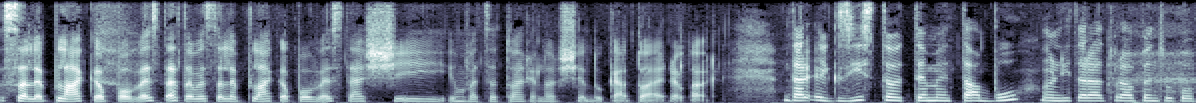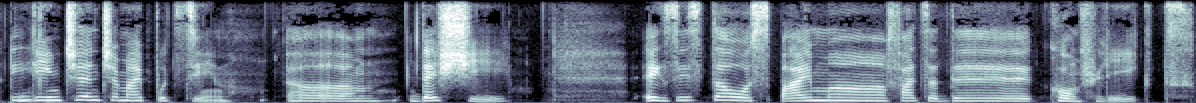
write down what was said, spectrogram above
să le placă povestea, trebuie să le placă povestea și învățătoarelor și educatoarelor. Dar există teme tabu în literatura pentru copii? Din ce în ce mai puțin. Ehm, deși există o spaimă față de conflict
